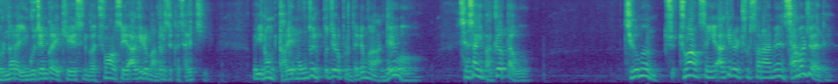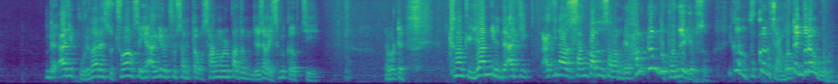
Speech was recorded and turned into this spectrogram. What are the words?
우리나라 인구 증가에 기여했으니까 중학생이 아기를 만들었으니까 잘했지. 이놈 다리 몽둥이 뿌질러 뿌려 내려면 안 돼요. 세상이 바뀌었다고. 지금은 주, 중학생이 아기를 출산하면 상을 줘야 돼. 근데 아직 우리나라에서 중학생이 아기를 출산했다고 상을 받은 여자가 있습니까? 없지. 내가 볼 때 중학교 2학년인데 아직 아기 나와서 상 받은 사람 내가 한 명도 본 적이 없어. 이거는 국가가 잘못된 거라고.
